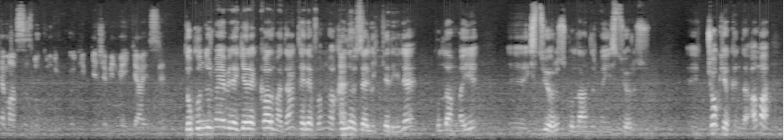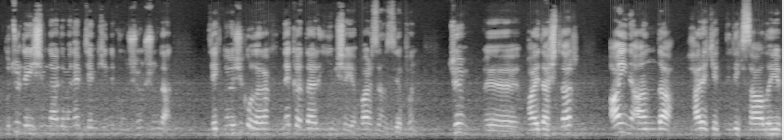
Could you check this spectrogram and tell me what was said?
temassız dokundurup ödeyip geçebilme hikayesi. Dokundurmaya bile gerek kalmadan telefonun akıllı Evet. özellikleriyle kullanmayı e, istiyoruz, kullandırmayı istiyoruz. E, çok yakında ama bu tür değişimlerde ben hep temkinli konuşuyorum şundan. Teknolojik olarak ne kadar iyi bir şey yaparsanız yapın, tüm e, paydaşlar aynı anda hareketlilik sağlayıp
